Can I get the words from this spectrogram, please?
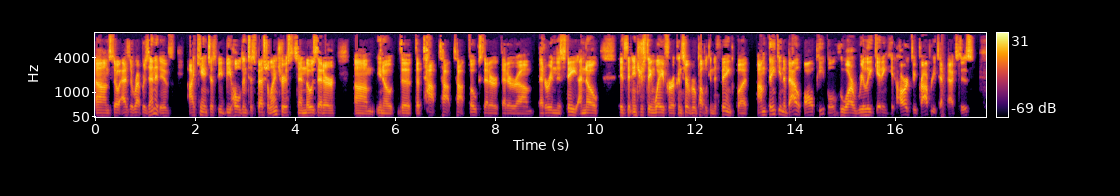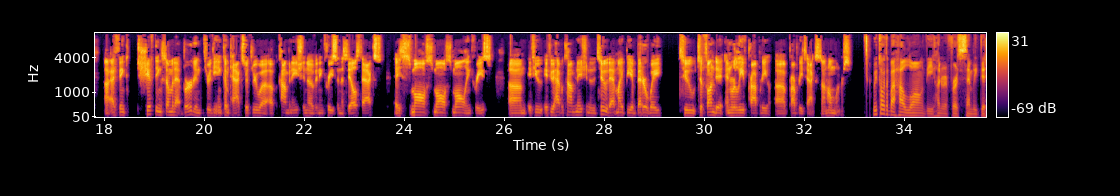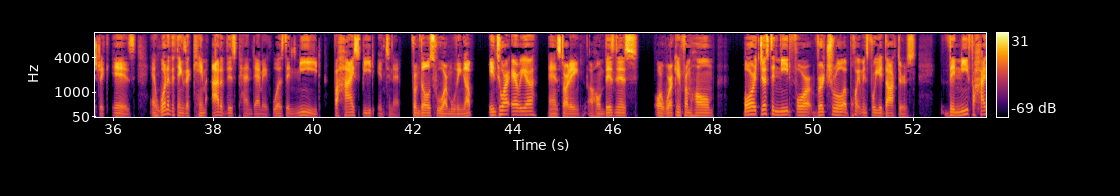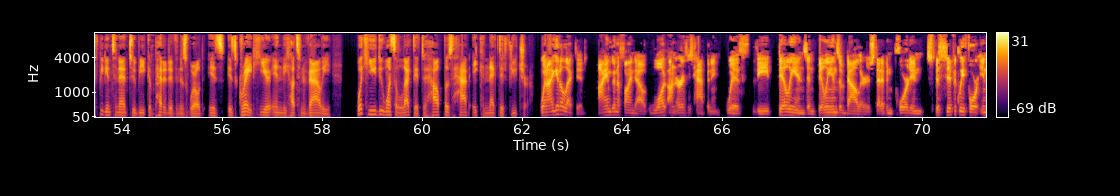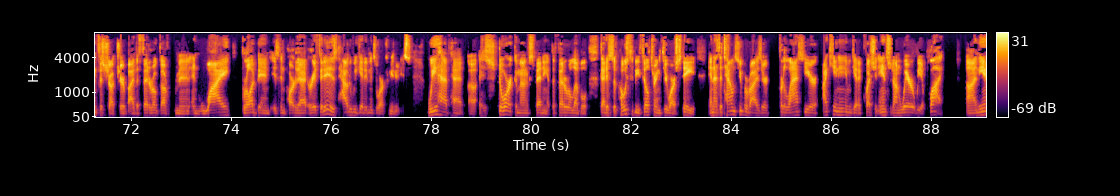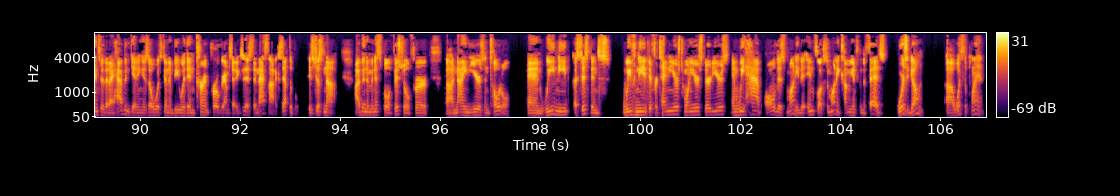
Um, so as a representative, I can't just be beholden to special interests and those that are, um, you know, the the top top top folks that are that are um, that are in this state. I know it's an interesting way for a conservative Republican to think, but I'm thinking about all people who are really getting hit hard through property taxes. I think shifting some of that burden through the income tax or through a, a combination of an increase in the sales tax, a small, small, small increase. Um, if you if you have a combination of the two, that might be a better way to to fund it and relieve property uh, property taxes on homeowners. We talked about how long the 101st Assembly District is, and one of the things that came out of this pandemic was the need for high speed internet from those who are moving up into our area and starting a home business or working from home or just the need for virtual appointments for your doctors. The need for high speed internet to be competitive in this world is, is great here in the Hudson Valley. What can you do once elected to help us have a connected future? When I get elected, I am going to find out what on earth is happening with the billions and billions of dollars that have been poured in specifically for infrastructure by the federal government and why broadband isn't part of that. Or if it is, how do we get it into our communities? We have had a historic amount of spending at the federal level that is supposed to be filtering through our state. And as a town supervisor for the last year, I can't even get a question answered on where we apply. Uh, and the answer that I have been getting is, oh, it's going to be within current programs that exist. And that's not acceptable. It's just not. I've been a municipal official for uh, nine years in total, and we need assistance. We've needed it for 10 years, 20 years, 30 years, and we have all this money, the influx of money coming in from the feds. Where's it going? Uh, what's the plan?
